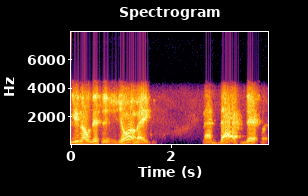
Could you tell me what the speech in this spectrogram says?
you know this is your baby. Now that's different.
